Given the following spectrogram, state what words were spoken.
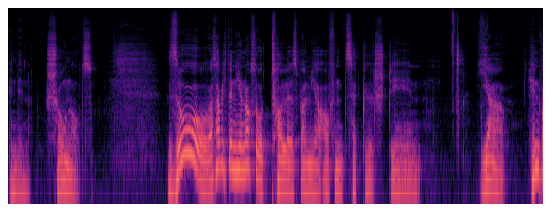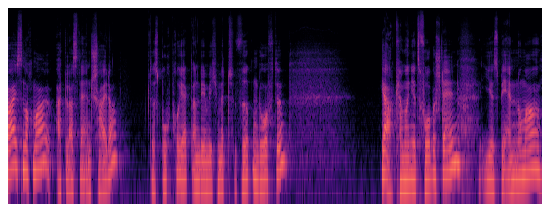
in den Show Notes. So, was habe ich denn hier noch so Tolles bei mir auf dem Zettel stehen? Ja, Hinweis nochmal, Atlas der Entscheider, das Buchprojekt, an dem ich mitwirken durfte. Ja, kann man jetzt vorbestellen. ISBN-Nummer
